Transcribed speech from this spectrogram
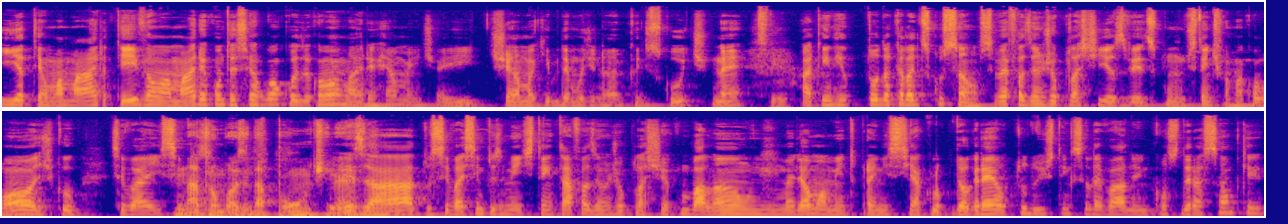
ia ter uma mamária, teve uma mamária e aconteceu alguma coisa com a mamária, realmente. Aí chama a equipe de hemodinâmica, discute, né? Sim. Atende toda aquela discussão. Você vai fazer angioplastia, às vezes, com um estente farmacológico, você vai... Na trombose da ponte, né? Exato. Você vai simplesmente tentar fazer angioplastia com balão, e o melhor momento para iniciar clopidogrel, tudo isso tem que ser levado em consideração, porque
